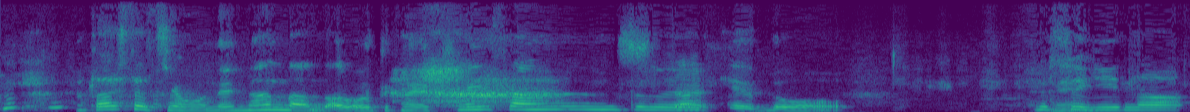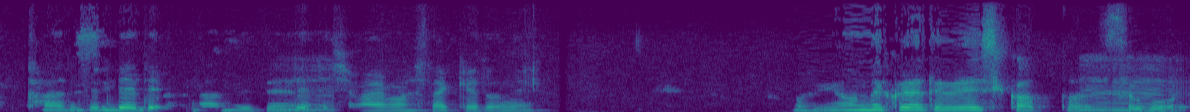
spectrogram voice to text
私たちもね何なんだろうって感じ。解散したけど。不思議な感じでで感じで。出てしまいましたけどね。呼んでくれて嬉しかった。すごい。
